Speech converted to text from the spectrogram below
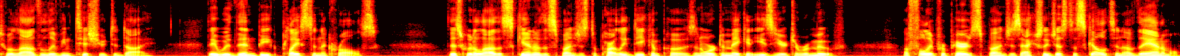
to allow the living tissue to die. They would then be placed in the kraals. This would allow the skin of the sponges to partly decompose in order to make it easier to remove. A fully prepared sponge is actually just the skeleton of the animal.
